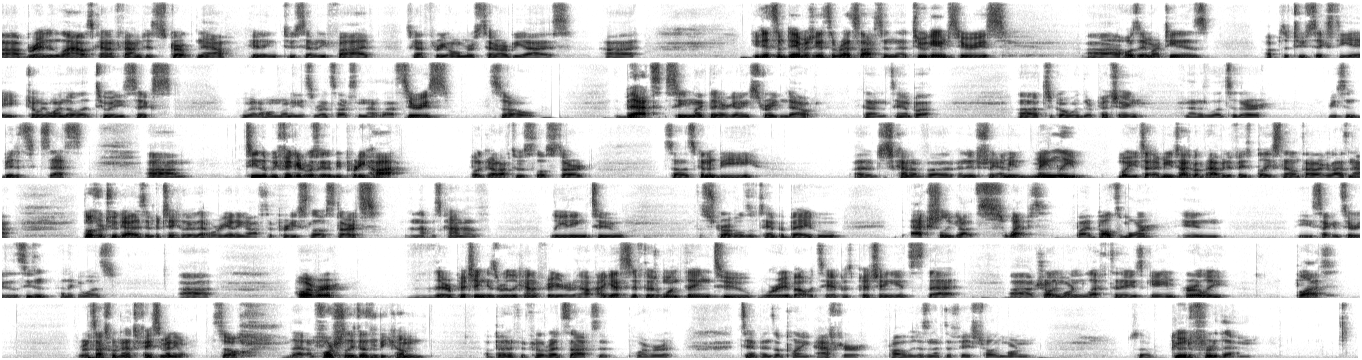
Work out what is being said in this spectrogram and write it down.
Uh, Brandon Lowe has kind of found his stroke now, hitting 275. He's got three homers, 10 RBIs. Uh, he did some damage against the Red Sox in that two game series. Uh, Jose Martinez up to 268. Joey Wendle at 286, who had a home run against the Red Sox in that last series. So, bats seem like they are getting straightened out down in Tampa uh, to go with their pitching, and that has led to their recent bit of success. Um, team that we figured was going to be pretty hot, but got off to a slow start. So it's going to be uh, just kind of uh, an interesting. I mean, mainly what you. I mean, you talked about having to face Blake Snell and Tyler Glass. Now, those were two guys in particular that were getting off to pretty slow starts, and that was kind of leading to the struggles of Tampa Bay, who actually got swept by Baltimore in the second series of the season. I think it was. Uh, however, their pitching has really kind of figured it out. I guess if there's one thing to worry about with Tampa's pitching, it's that uh, Charlie Morton left today's game early, but the Red Sox wouldn't have to face him anyway. So that unfortunately doesn't become a benefit for the Red Sox that whoever Tampa ends up playing after probably doesn't have to face Charlie Morton. So good for them.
